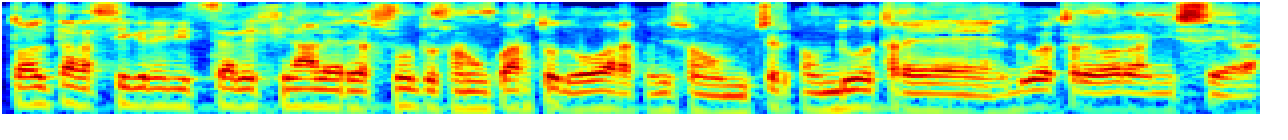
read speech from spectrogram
tolta la sigla iniziale e finale, il riassunto sono un quarto d'ora, quindi sono circa un 2-3 ore ogni sera.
